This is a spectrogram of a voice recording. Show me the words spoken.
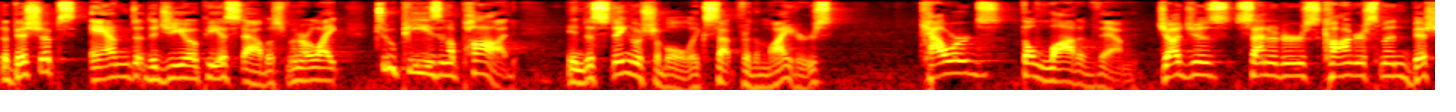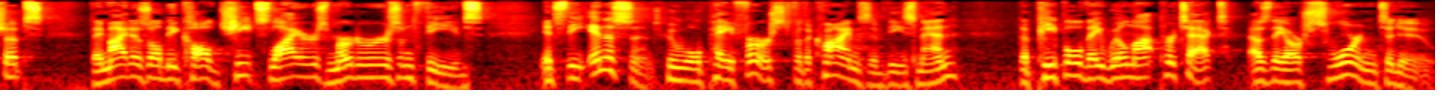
the bishops and the GOP establishment are like two peas in a pod, indistinguishable except for the miters. Cowards, the lot of them. Judges, senators, congressmen, bishops, they might as well be called cheats, liars, murderers, and thieves. It's the innocent who will pay first for the crimes of these men, the people they will not protect as they are sworn to do.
